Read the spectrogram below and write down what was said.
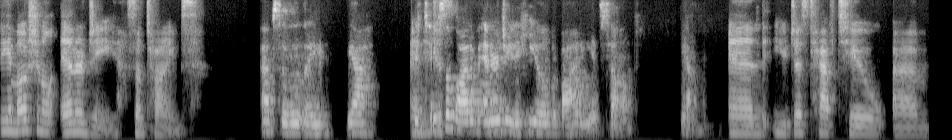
the emotional energy sometimes. Absolutely. Yeah. And it takes just, a lot of energy to heal the body itself. Yeah. And you just have to um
